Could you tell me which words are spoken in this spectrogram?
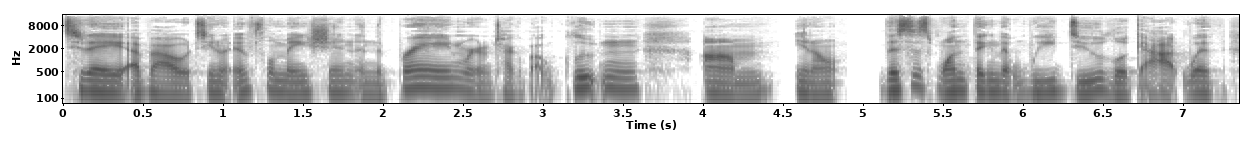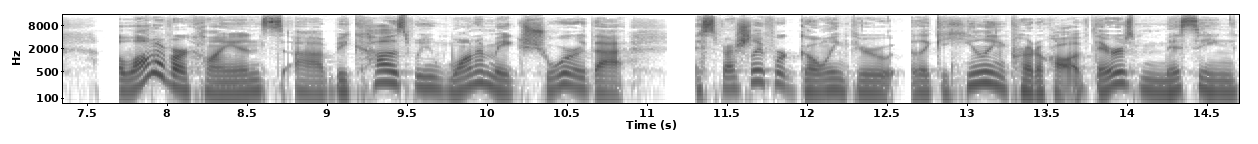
today about, you know, inflammation in the brain. We're going to talk about gluten. Um, you know, this is one thing that we do look at with a lot of our clients uh, because we want to make sure that especially if we're going through like a healing protocol if there's missing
